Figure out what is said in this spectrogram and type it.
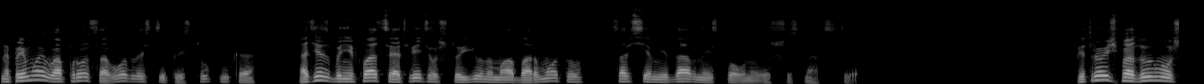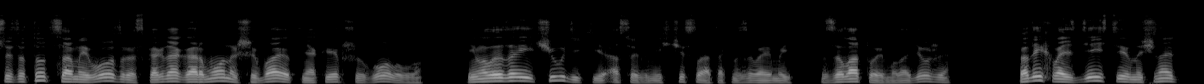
На прямой вопрос о возрасте преступника отец Бонифаций ответил, что юному обормоту совсем недавно исполнилось 16 лет. Петрович подумал, что это тот самый возраст, когда гормоны сшибают неокрепшую голову, и молодые чудики, особенно из числа так называемой «золотой молодежи», под их воздействием начинают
